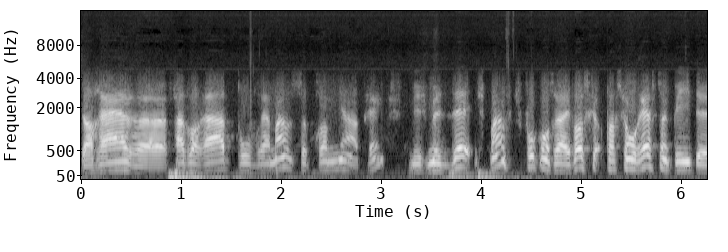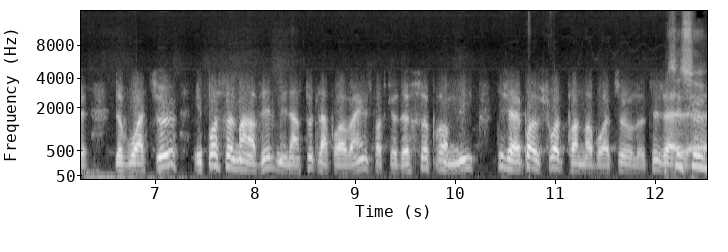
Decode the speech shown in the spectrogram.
d'horaires euh, favorables pour vraiment se promener en train, mais je me disais, je pense qu'il faut qu'on travaille parce, que, parce qu'on reste un pays de, de voitures, et pas seulement en ville, mais dans toute la province, parce que de se promener, tu sais, j'avais pas le choix de prendre ma voiture, là, tu sais, C'est sûr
